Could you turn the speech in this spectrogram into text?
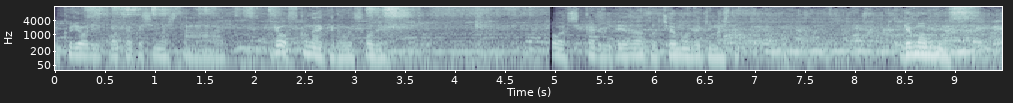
肉料理到着しました。量少ないけど美味しそうです。今日はしっかりデザート注文できました。レモンムース。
